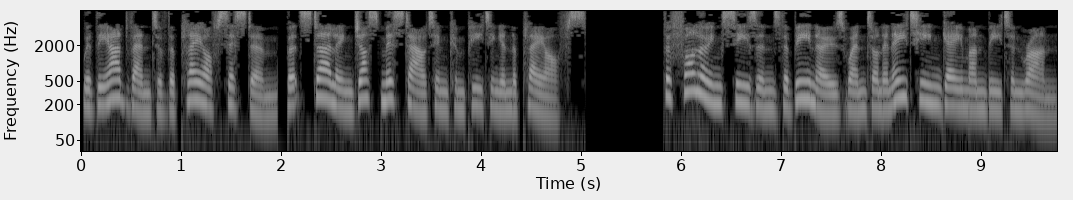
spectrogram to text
with the advent of the playoff system, but Stirling just missed out in competing in the playoffs. The following seasons the Binos went on an 18-game unbeaten run.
